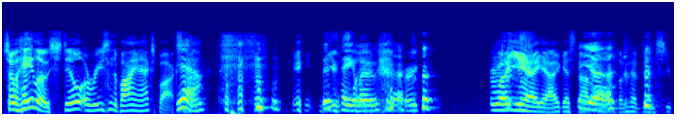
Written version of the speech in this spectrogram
so Halo still a reason to buy an Xbox. Yeah. huh? This Halo. Very well, yeah, yeah. I guess not Yeah. all of them have been super,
